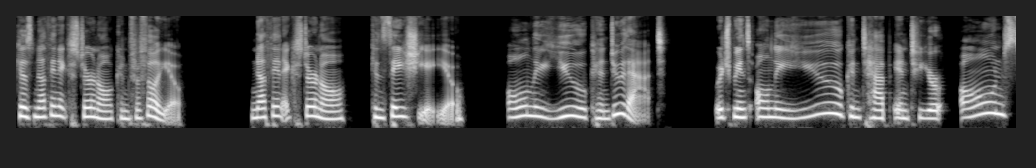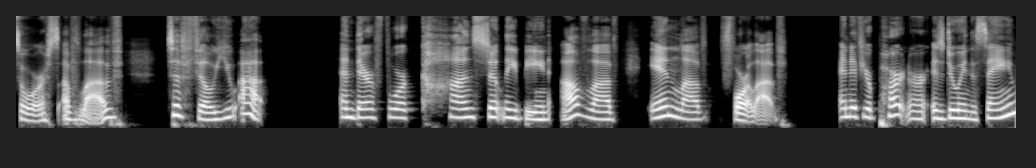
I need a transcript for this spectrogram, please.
Because nothing external can fulfill you. Nothing external can satiate you. Only you can do that, which means only you can tap into your own source of love to fill you up. And therefore, constantly being of love, in love, for love. And if your partner is doing the same,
